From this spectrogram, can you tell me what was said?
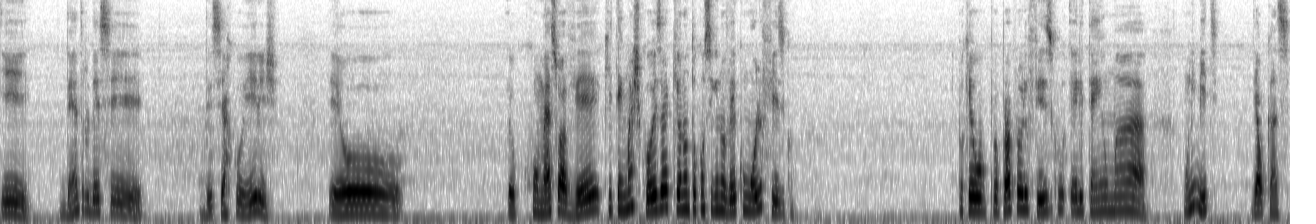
e dentro desse desse arco-íris eu eu começo a ver que tem mais coisa que eu não estou conseguindo ver com o olho físico. Porque o próprio olho físico ele tem uma, um limite de alcance.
